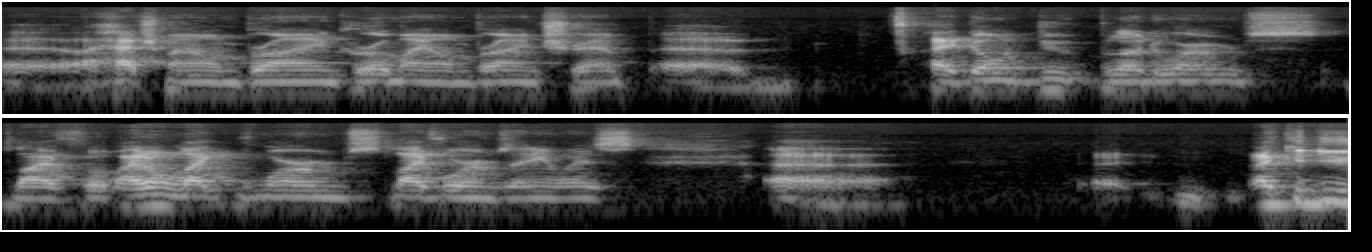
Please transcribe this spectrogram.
Uh, I hatch my own brine, grow my own brine shrimp. Um, I don't do bloodworms, live. I don't like worms, live worms, anyways. Uh, I could do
